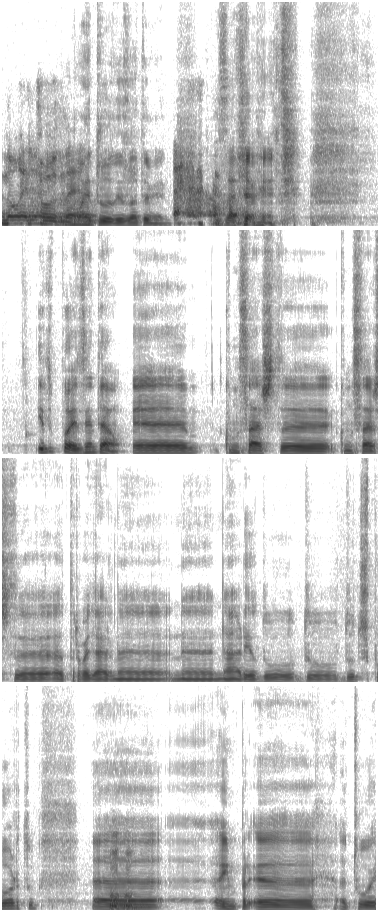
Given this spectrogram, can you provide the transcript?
não é tudo, não é? Não é tudo, exatamente. exatamente. E depois, então, uh, começaste, começaste a trabalhar na, na, na área do, do, do desporto. Uhum. A, a, a, tua,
